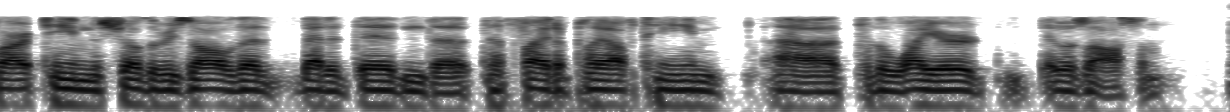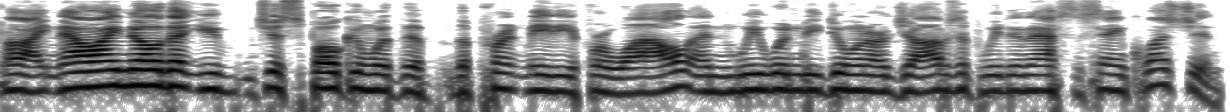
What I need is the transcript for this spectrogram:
for our team to show the resolve that that it did and to, to fight a playoff team uh, to the wire, it was awesome. All right, now I know that you've just spoken with the, the print media for a while, and we wouldn't be doing our jobs if we didn't ask the same question.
